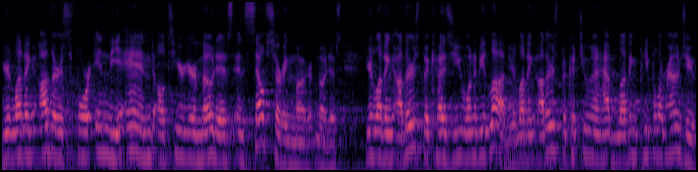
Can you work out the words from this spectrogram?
You're loving others for, in the end, ulterior motives and self serving motives. You're loving others because you want to be loved. You're loving others because you want to have loving people around you.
